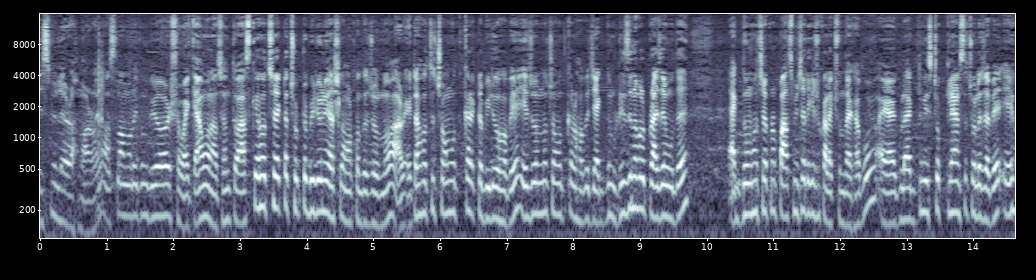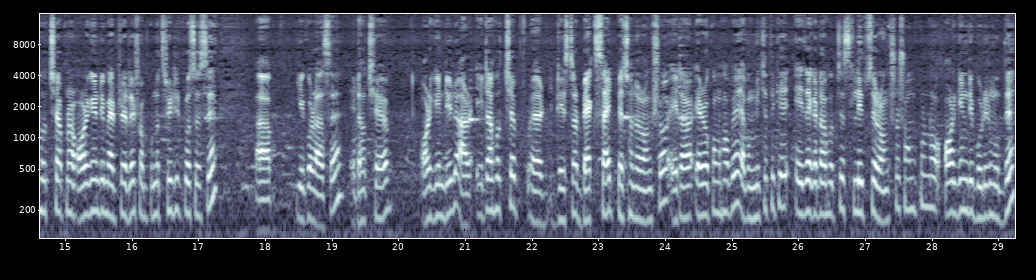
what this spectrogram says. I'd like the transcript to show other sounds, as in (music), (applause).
বিসমিল্লাহ রহমান রহিম। আসসালামু আলাইকুম ভিউয়ার সবাই কেমন আছেন? তো আজকে হচ্ছে একটা ছোট্ট ভিডিও নিয়ে আসলাম আপনাদের জন্য, আর এটা হচ্ছে চমৎকার একটা ভিডিও হবে। এই জন্য চমৎকার হবে যে একদম রিজনেবল প্রাইসের মধ্যে একদম হচ্ছে আপনার পাঁচ মিটারে কিছু কালেকশন দেখাবো। এগুলো একদম স্টক ক্লিয়ারেন্সে চলে যাবে। এই হচ্ছে আপনার অর্গ্যানিক ম্যাটেরিয়ালে সম্পূর্ণ থ্রি ডি প্রসেসে ইয়ে করা আছে। এটা হচ্ছে অর্গেন্ডির আর এটা হচ্ছে ড্রেসটার ব্যাক সাইড পেছনের অংশ। এটা এরকম হবে এবং নিচে থেকে এই জায়গাটা হচ্ছে স্লিপসের অংশ। সম্পূর্ণ অর্গেন্ডি বডির মধ্যে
